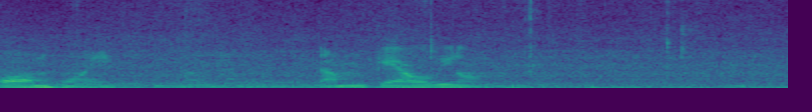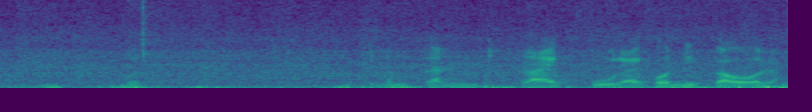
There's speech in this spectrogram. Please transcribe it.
อ้อมหอยดำแก้วพี่น้องอืมกดกินน้ำกันหลายขู่หลายคนที่เก่าแหละ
